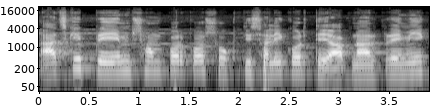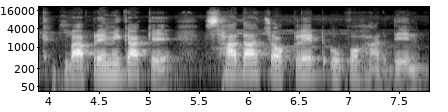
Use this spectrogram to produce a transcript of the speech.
আজকে প্রেম সম্পর্ক শক্তিশালী করতে আপনার প্রেমিক বা প্রেমিকাকে সাদা চকলেট উপহার দিন।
